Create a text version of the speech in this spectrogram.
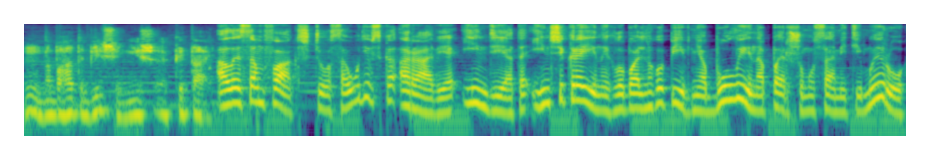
ну, набагато більше ніж е, Китай. Але сам факт, що Саудівська Аравія, Індія та інші країни глобального півдня були на першому саміті миру,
